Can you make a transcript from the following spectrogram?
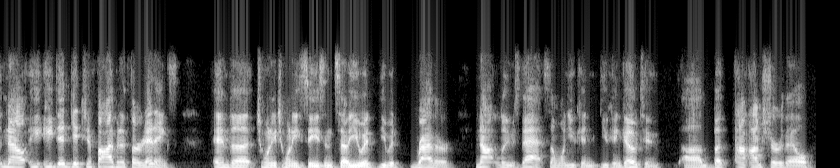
now he, he did get you five and a third innings in the 2020 season. So you would you would rather not lose that someone you can you can go to. Um, but I, am sure they'll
